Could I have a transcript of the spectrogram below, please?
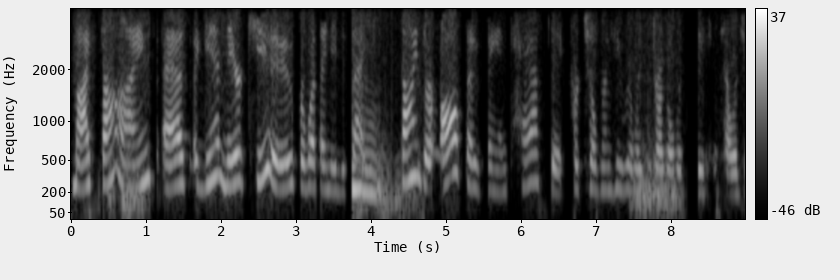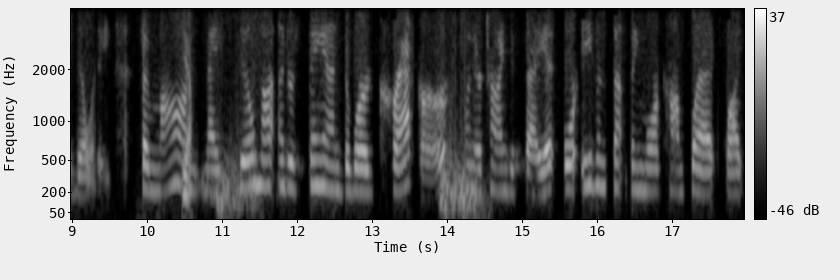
my signs as again their cue for what they need to say. Mm-hmm. Signs are also fantastic for children who really struggle with speech intelligibility. So mom yeah. may still not understand the word cracker when they're trying to say it, or even something more complex like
